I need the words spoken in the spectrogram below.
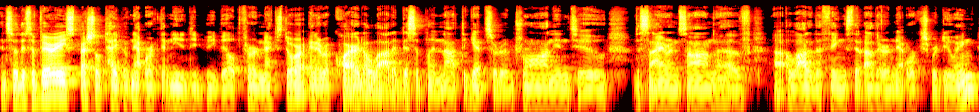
And so there's a very special type of network that needed to be built for Nextdoor and it required a lot of discipline not to get sort of drawn into the siren song of uh, a lot of the things that other networks were doing.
